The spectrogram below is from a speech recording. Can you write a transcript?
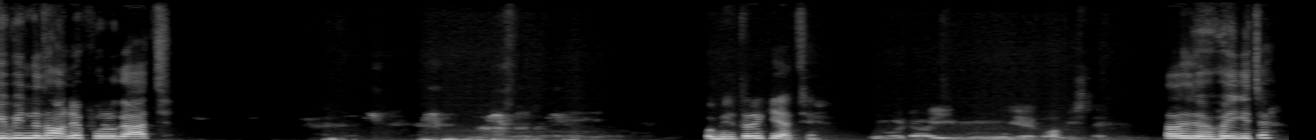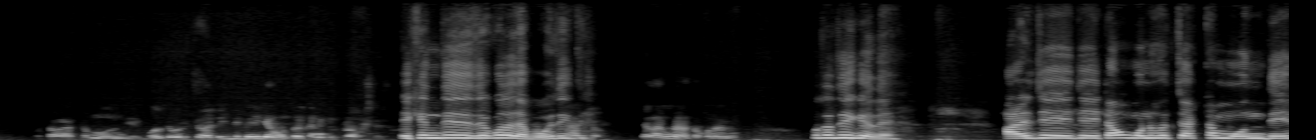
বিভিন্ন ধরনের ফুল গাছ। ও ভেতরে কি আছে? ইয়ে হয়ে গেছে? দিয়ে এখানে দিয়ে কোথায় যাব? ওই দিক দিয়ে? হ্যাঁ, গেলাম না তখন আমি। কোথা দিয়ে গেলে? আর যে, এই যে এটাও মনে হচ্ছে একটা মন্দির।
